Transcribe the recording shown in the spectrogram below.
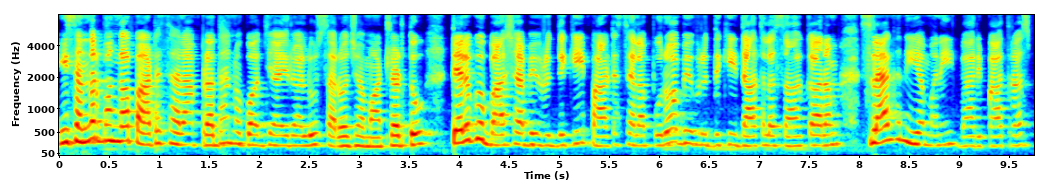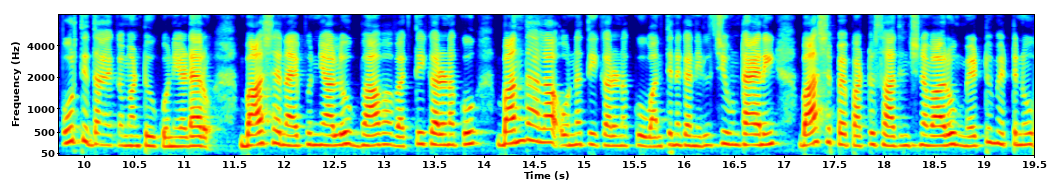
ఈ సందర్భంగా పాఠశాల ప్రధాన ఉపాధ్యాయురాలు సరోజ మాట్లాడుతూ తెలుగు భాషాభివృద్ధికి పాఠశాల పురోభివృద్ధికి దాతల సహకారం శ్లాఘనీయమని వారి పాత్ర స్ఫూర్తిదాయకమంటూ కొనియాడారు. భాష నైపుణ్యాలు భావ వ్యక్తీకరణకు బంధాల ఉన్నతీకరణకు వంతెనగా నిలిచి ఉంటాయని భాషపై పట్టు సాధించిన వారు మెట్టు మెట్టును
